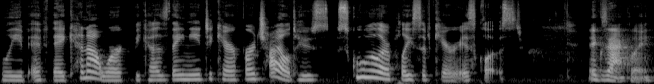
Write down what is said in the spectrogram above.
leave if they cannot work because they need to care for a child whose school or place of care is closed. Exactly.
